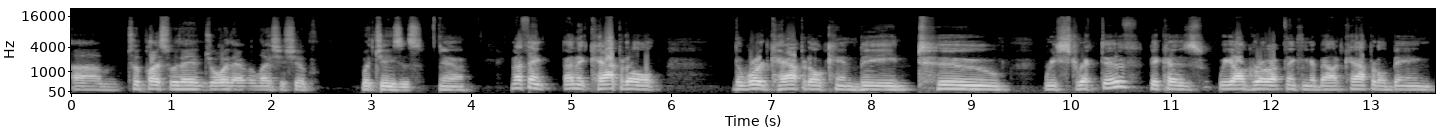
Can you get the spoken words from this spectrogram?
um, to a place where they enjoy that relationship with Jesus. Yeah. And I think I think capital the word capital can be too restrictive because we all grow up thinking about capital being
